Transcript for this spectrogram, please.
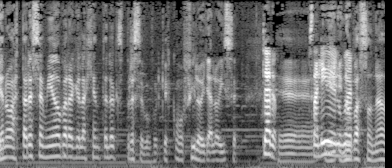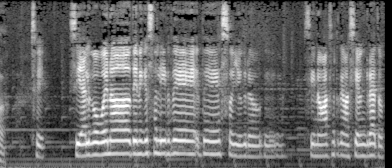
ya no va a estar ese miedo para que la gente lo exprese, porque es como filo, ya lo hice. claro, Eh, salí y, del y lugar. no pasó nada. Sí. Si algo bueno tiene que salir de, de eso, yo creo que si no va a ser demasiado ingrato.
